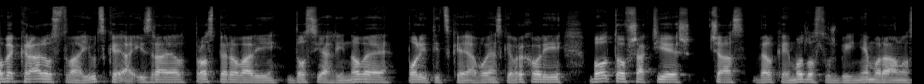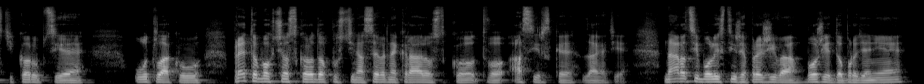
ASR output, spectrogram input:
Obe kráľovstva, Judské a Izrael, prosperovali, dosiahli nové politické a vojenské vrcholy. Bol to však tiež čas veľkej modloslužby, nemorálnosti, korupcie, útlaku. Preto Boh čoskoro dopustí na Severné kráľovstvo tvo asýrske zajatie. Národ si bol istý, že prežíva Božie dobrodenie,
